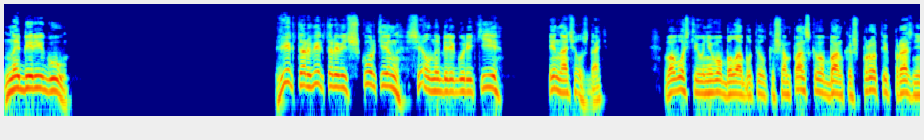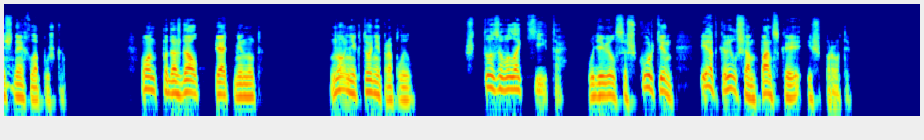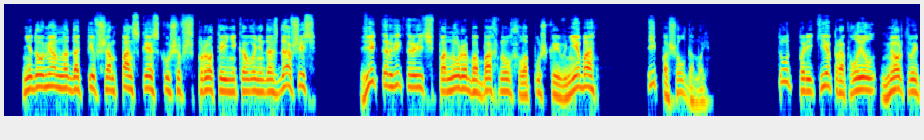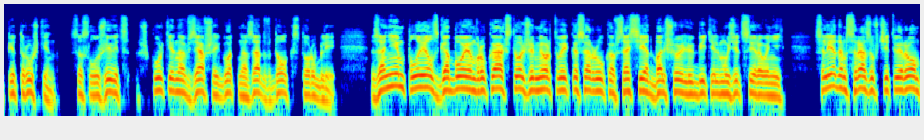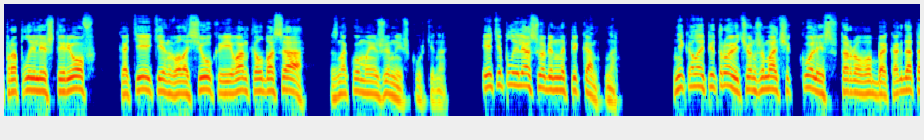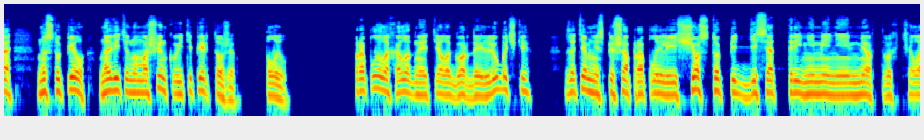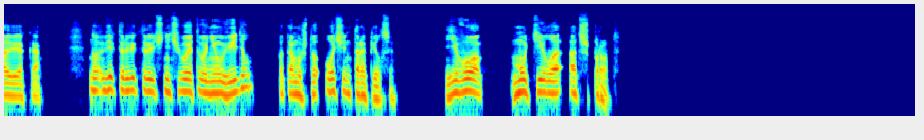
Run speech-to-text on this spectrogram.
На берегу. Виктор Викторович Шкуркин сел на берегу реки и начал ждать. В авоське у него была бутылка шампанского, банка шпрот и праздничная хлопушка. Он подождал пять минут, но никто не проплыл. — Что за волокита? — удивился Шкуркин и открыл шампанское и шпроты. Недоуменно допив шампанское, скушав шпроты и никого не дождавшись, Виктор Викторович понуро бабахнул хлопушкой в небо и пошел домой. Тут по реке проплыл мертвый Петрушкин, сослуживец Шкуркина, взявший год назад в долг сто рублей. За ним плыл с гобоем в руках столь же мертвый Косоруков, сосед, большой любитель музицирований. Следом сразу вчетвером проплыли Штырев, Котейкин, Волосюк и Иван Колбаса, знакомые жены Шкуркина. Эти плыли особенно пикантно. Николай Петрович, он же мальчик Коля из второго Б, когда-то наступил на Витину машинку и теперь тоже плыл. Проплыло холодное тело гордой Любочки, затем не спеша проплыли еще 153 не менее мертвых человека. Но Виктор Викторович ничего этого не увидел, потому что очень торопился. Его мутило от шпрот.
